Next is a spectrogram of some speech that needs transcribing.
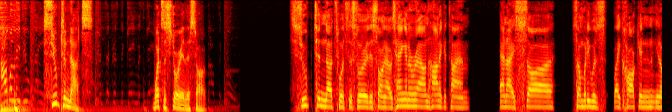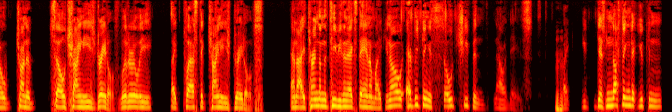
I will leave you. laying. Soup to Nuts. What's the story of this song? Soup to nuts. What's the story of this song? I was hanging around Hanukkah time and I saw somebody was like hawking, you know, trying to sell Chinese dreidels, literally like plastic Chinese dreidels. And I turned on the TV the next day and I'm like, you know, everything is so cheapened nowadays. Mhm. Like you, there's nothing that you can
